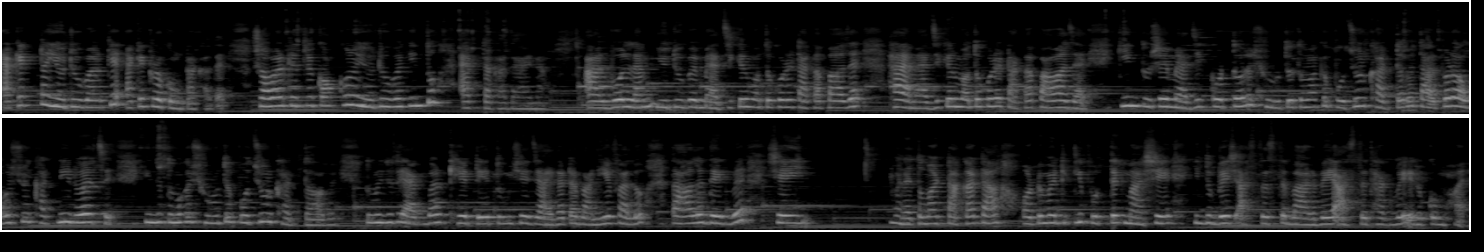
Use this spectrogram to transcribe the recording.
এক একটা ইউটিউবারকে এক এক রকম টাকা দেয়। সবার ক্ষেত্রে কখনো ইউটিউবে কিন্তু এক টাকা দেয় না। আর বললাম ইউটিউবে ম্যাজিকের মতো করে টাকা পাওয়া যায়। হ্যাঁ ম্যাজিকের মতো করে টাকা পাওয়া যায়। কিন্তু সেই ম্যাজিক করতে হলে শুরুতে তোমাকে প্রচুর খাটতে হবে। তারপরে অবশ্যই খাটনি রয়েছে। কিন্তু তোমাকে শুরুতে প্রচুর খাটতে হবে। তুমি যদি একবার খেটে তুমি সেই জায়গাটা বানিয়ে ফেলো, তাহলে দেখবে সেই মানে তোমার টাকাটা অটোমেটিকলি প্রত্যেক মাসে কিন্তু বেশ আস্তে আস্তে বাড়বে, আসতে থাকবে এরকম হয়।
